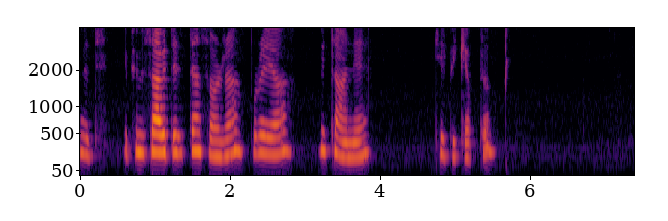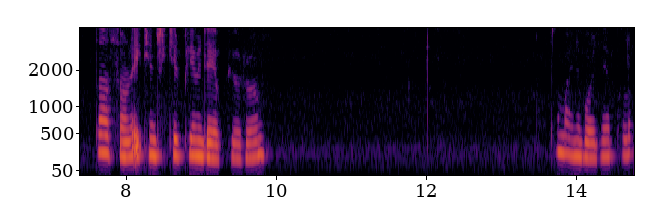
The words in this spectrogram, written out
Evet, ipimi sabitledikten sonra buraya bir tane kirpik yaptım. Daha sonra ikinci kirpiğimi de yapıyorum. Tam aynı boyda yapalım.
